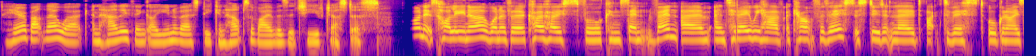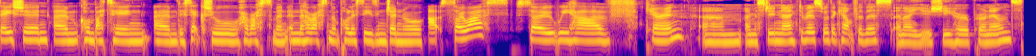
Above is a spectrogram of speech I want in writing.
to hear about their work and how they think our university can help survivors achieve justice. It's Harlena, one of the co hosts for Consent Vent. Um, and today we have Account for This, a student led activist organisation um, combating um, the sexual harassment and the harassment policies in general at SOAS. So we have Karen. Um, I'm a student activist with Account for This, and I use she, her pronouns.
